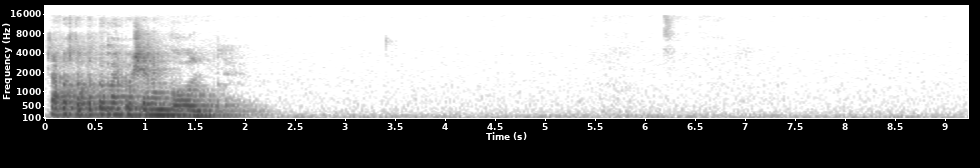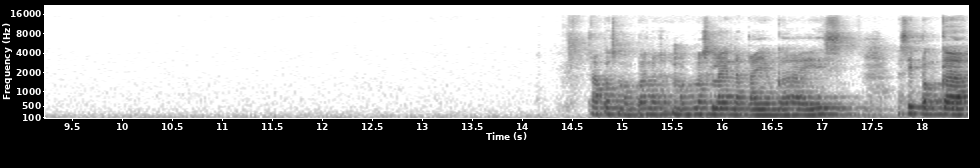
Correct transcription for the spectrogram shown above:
Tapos papatungan ko siya ng gold. Tapos magpanos, mag-nose line na tayo guys. Kasi pagka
